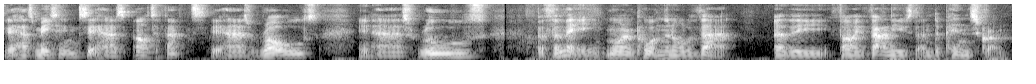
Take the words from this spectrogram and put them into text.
It has meetings, it has artifacts, it has roles, it has rules. But for me, more important than all of that are the five values that underpin Scrum.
